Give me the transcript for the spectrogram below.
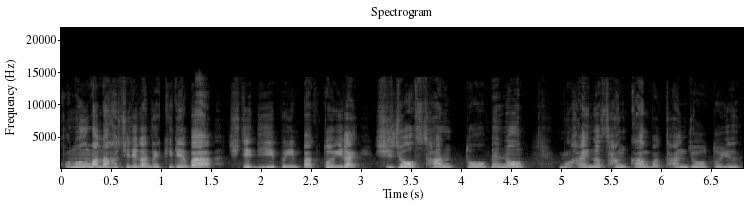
この馬の走りができれば、してディープインパクト以来、史上3頭目の無敗の三冠馬誕生という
